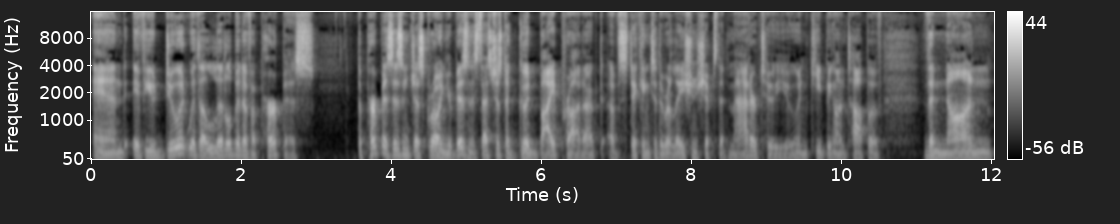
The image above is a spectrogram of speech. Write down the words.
And if you do it with a little bit of a purpose, the purpose isn't just growing your business. That's just a good byproduct of sticking to the relationships that matter to you and keeping on top of the non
